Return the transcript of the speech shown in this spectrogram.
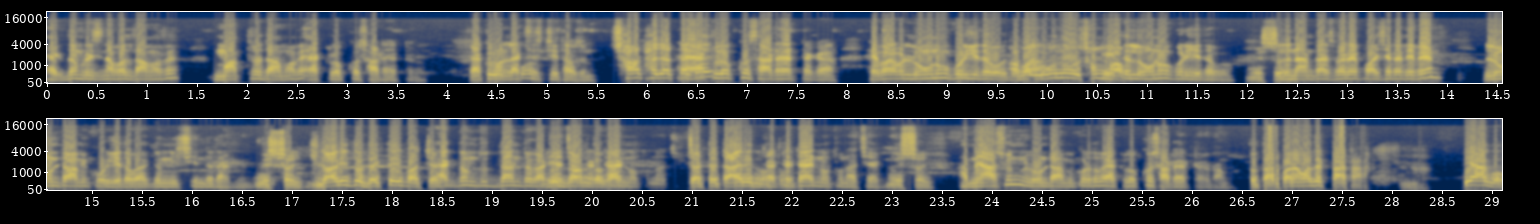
একদম রিজনেবল দাম হবে মাত্র দাম হবে এক লক্ষ ষাট হাজার টাকা। ওয়ান লাখ সিক্সটি থাউজেন্ড ষাট হাজার টাকায় এক লক্ষ ষাট হাজার টাকা। এবার আবার লোনও করিয়ে দেবো আবার লোনও সম্ভব। লোনও করিয়ে দেবো। শুধু নাম ট্রান্সফারে পয়সাটা দেবেন লোনটা আমি করিয়ে দেবো একদম নিশ্চিন্তে থাকবেন। নিশ্চয়ই। গাড়ি তো দেখতেই পাচ্ছেন। একদম দুর্দান্ত গাড়ি দুর্দান্ত চারটে টায়ার নতুন আছে। চারটে টায়ারই চারটে টায়ার নতুন আছে নিশ্চয়ই। আপনি আসুন লোনটা আমি করে দেবো এক লক্ষ ষাট হাজার টাকা দাম। তো তারপরে আমাদের টাটা। টিয়াগো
